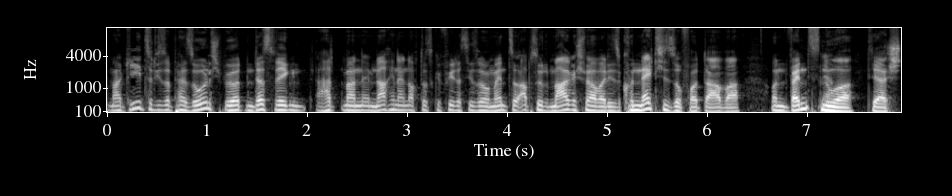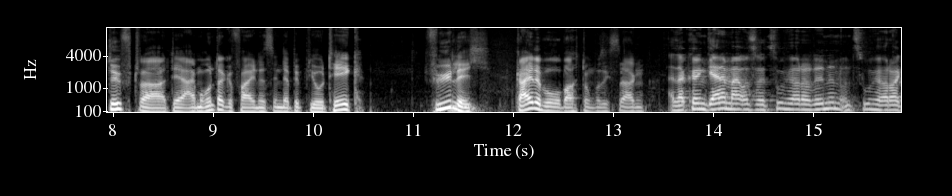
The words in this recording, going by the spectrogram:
Magie zu dieser Person spürt und deswegen hat man im Nachhinein noch das Gefühl, dass dieser Moment so absolut magisch war, weil diese Connection sofort da war. Und wenn es ja. nur der Stift war, der einem runtergefallen ist in der Bibliothek, fühle mhm. ich. Geile Beobachtung, muss ich sagen. Also da können gerne mal unsere Zuhörerinnen und Zuhörer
